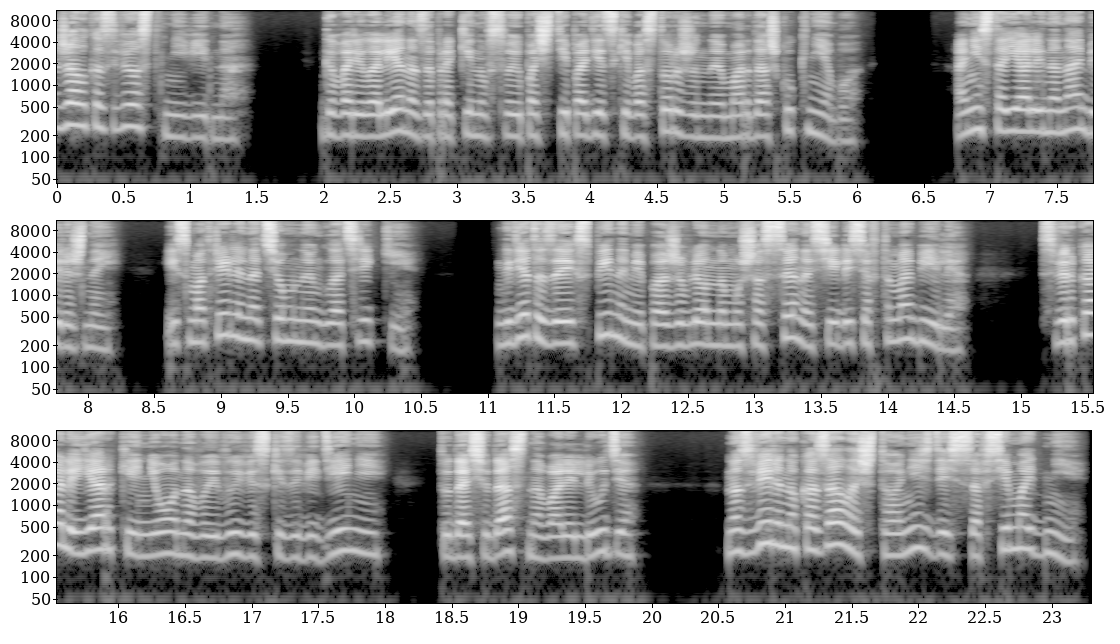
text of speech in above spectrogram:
«Жалко звезд не видно», — говорила Лена, запрокинув свою почти по-детски восторженную мордашку к небу. Они стояли на набережной и смотрели на темную гладь реки. Где-то за их спинами по оживленному шоссе носились автомобили. Сверкали яркие неоновые вывески заведений, туда-сюда сновали люди. Но Зверину казалось, что они здесь совсем одни.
